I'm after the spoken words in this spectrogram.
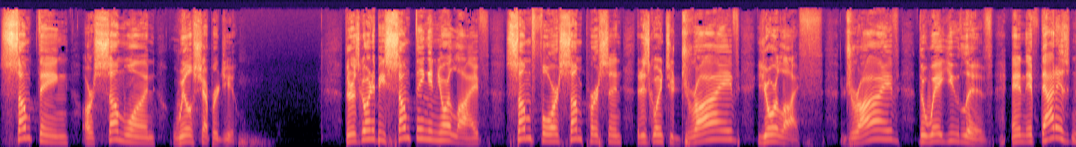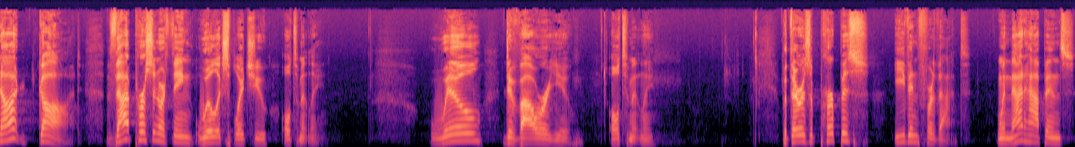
something or someone will shepherd you. There's going to be something in your life, some force, some person that is going to drive your life, drive the way you live. And if that is not God, that person or thing will exploit you ultimately, will devour you ultimately. But there is a purpose even for that. When that happens,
